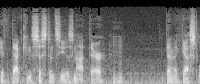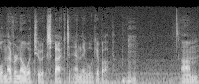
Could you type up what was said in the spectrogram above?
if that consistency is not there, then a guest will never know what to expect, and they will give up. Um,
